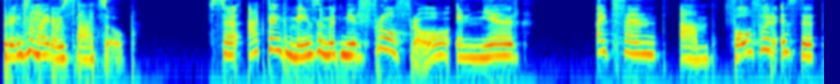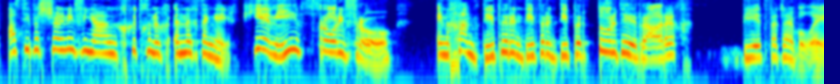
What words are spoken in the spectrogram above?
bring vir my daai stats op. So ek dink mense moet meer vra vra en meer uitvind um waarvoor is dit as die persoon nie vir jou goed genoeg inligting. Gee nie, vra die vrae en gaan dieper en dieper en dieper tot jy regtig weet wat jy wil hê.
